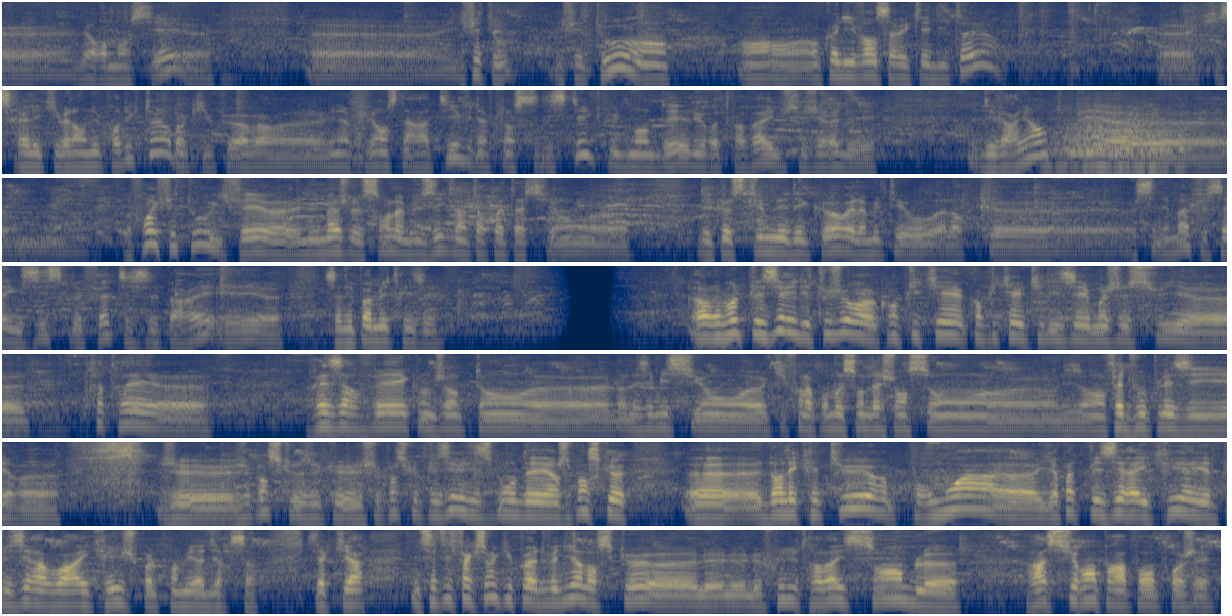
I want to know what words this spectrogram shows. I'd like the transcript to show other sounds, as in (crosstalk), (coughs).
le romancier, il fait tout. Il fait tout en, connivence avec l'éditeur, euh, qui serait l'équivalent du producteur, donc il peut avoir euh, une influence narrative, une influence stylistique, lui demander du retravail, lui suggérer des, variantes, euh, il fait tout, il fait l'image, le son, la musique, l'interprétation, les costumes, les décors et la météo, alors que au cinéma tout ça existe de fait, c'est séparé et ça n'est pas maîtrisé. Alors le mot de plaisir, il est toujours euh, compliqué, compliqué à utiliser. Moi, je suis euh, très très euh, réservé quand j'entends dans les émissions qui font la promotion de la chanson en disant faites-vous plaisir. Je, pense que, je pense que le plaisir est secondaire. Je pense que dans l'écriture, pour moi, il n'y a pas de plaisir à écrire, il y a de plaisir à avoir écrit. Je ne suis pas le premier à dire ça. C'est-à-dire qu'il y a une satisfaction qui peut advenir lorsque le, fruit du travail semble rassurant par rapport au projet.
